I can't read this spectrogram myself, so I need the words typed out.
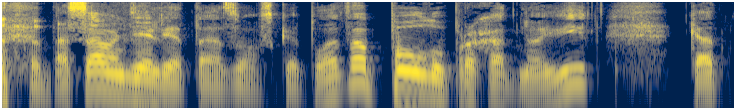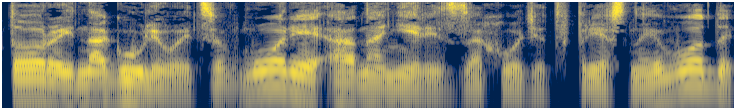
На самом деле это азовская плотва, полупроходной вид, который нагуливается в море, а на нерест заходит в пресные воды,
